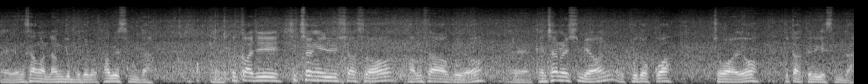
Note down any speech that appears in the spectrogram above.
네, 영상을 남겨보도록 하겠습니다. 네, 끝까지 시청해 주셔서 감사하고요. 네, 괜찮으시면 구독과 좋아요 부탁드리겠습니다.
